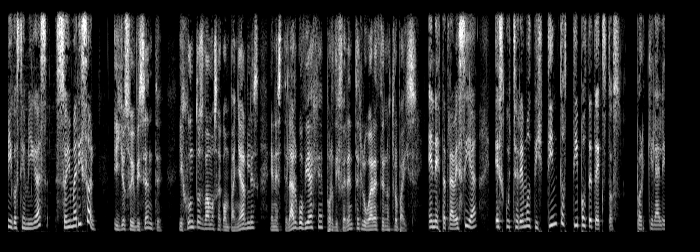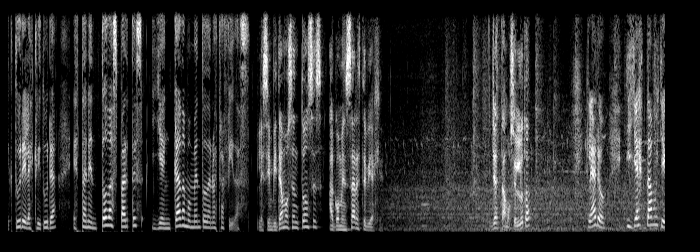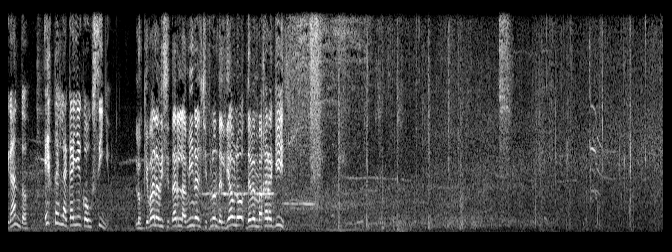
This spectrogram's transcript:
amigos y amigas, soy Marisol. Y yo soy Vicente, y juntos vamos a acompañarles en este largo viaje por diferentes lugares de nuestro país. En esta travesía escucharemos distintos tipos de textos, porque la lectura y la escritura están en todas partes y en cada momento de nuestras vidas. Les invitamos entonces a comenzar este viaje. ¿Ya estamos en Lota? Claro, y ya estamos llegando. Esta es la calle Cousiño. Los que van a visitar la mina El Chiflón del Diablo deben bajar aquí.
